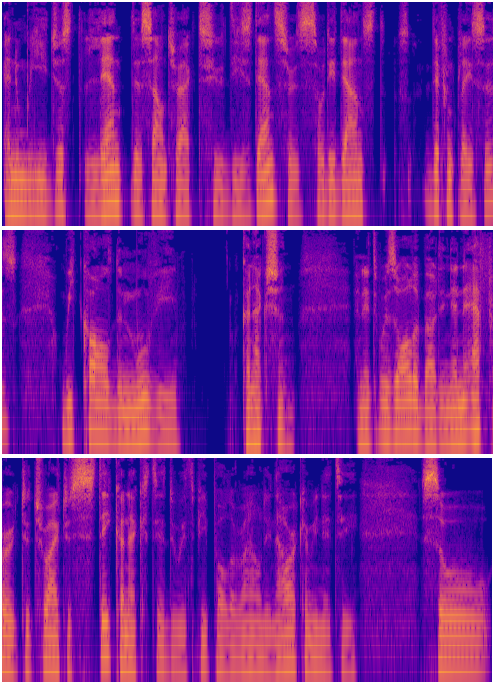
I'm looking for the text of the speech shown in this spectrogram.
and we just lent the soundtrack to these dancers. So they danced different places. We called the movie Connection. And it was all about in an effort to try to stay connected with people around in our community. So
